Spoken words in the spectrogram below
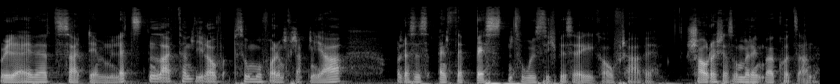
RelayThat seit dem letzten Lifetime-Deal auf Absumo vor einem knappen Jahr und das ist eines der besten Tools, die ich bisher gekauft habe. Schaut euch das unbedingt mal kurz an.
